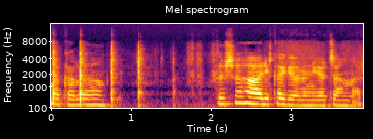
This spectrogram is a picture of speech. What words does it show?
bakalım. Dışı harika görünüyor canlar.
